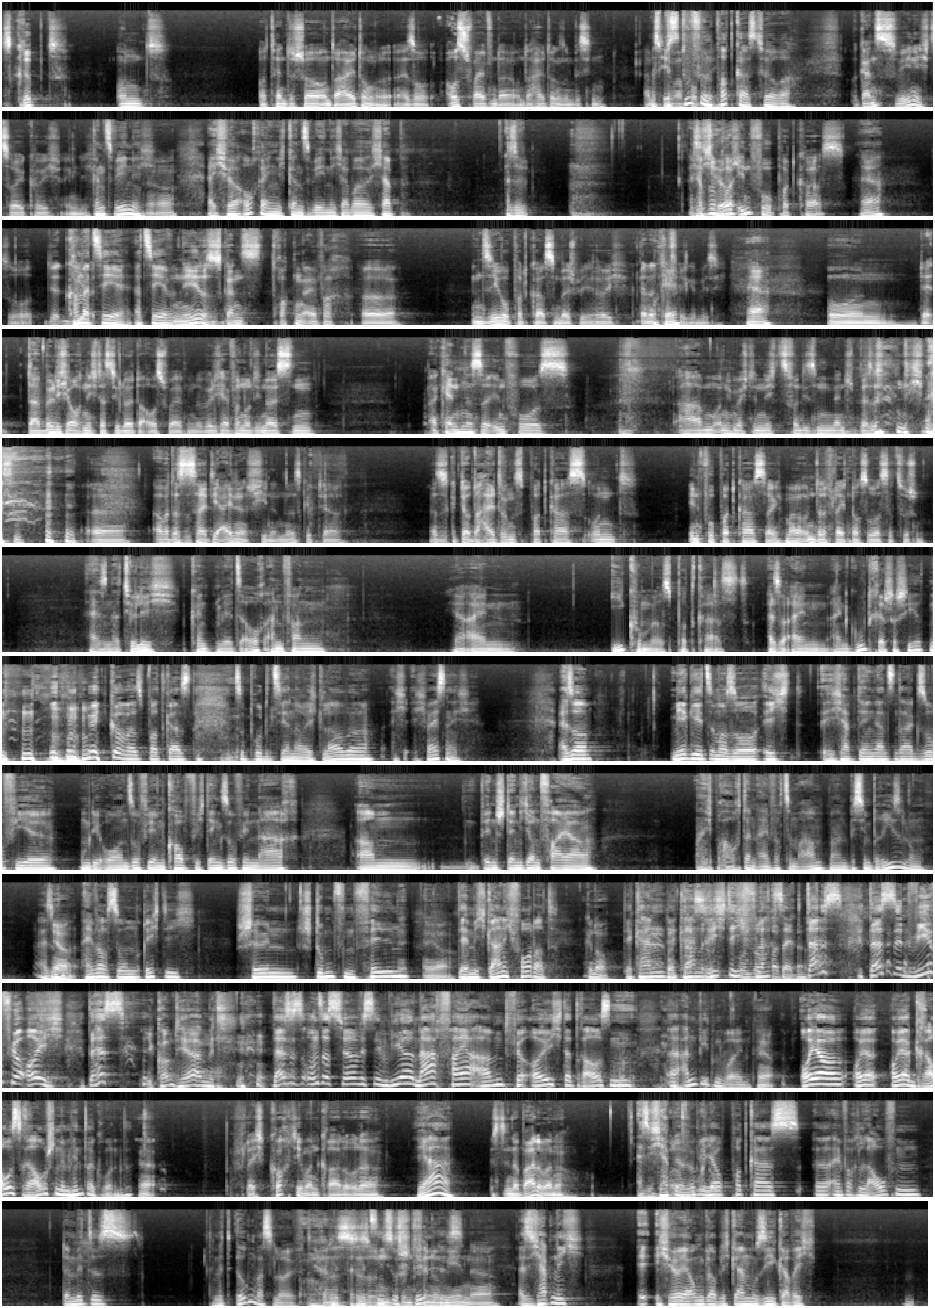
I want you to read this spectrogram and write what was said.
Skript und authentischer Unterhaltung, also ausschweifender Unterhaltung so ein bisschen. Was bist du für ein vorbei. Podcast-Hörer? Ganz wenig Zeug höre ich eigentlich. Ganz wenig. Ja. Ja, ich höre auch eigentlich ganz wenig, aber ich habe, also, ich habe so ein paar Info-Podcasts. ja. So, die, Komm, erzähl, erzähl. Nee, das ist ganz trocken einfach. Äh, ein SEO-Podcast zum Beispiel höre ich relativ Okay. regelmäßig. Ja. Und der, da will ich auch nicht, dass die Leute ausschweifen. Da will ich einfach nur die neuesten Erkenntnisse, Infos haben und ich möchte nichts von diesem Menschen persönlich wissen. äh, aber das ist halt die eine Schiene. Ne? Es gibt ja, also es gibt ja Unterhaltungspodcasts und Infopodcasts, sag ich mal, und dann vielleicht noch sowas dazwischen. Also natürlich könnten wir jetzt auch anfangen, ja, einen E-Commerce-Podcast, also einen, einen gut recherchierten E-Commerce-Podcast zu produzieren, aber ich glaube, ich, ich weiß nicht. Also mir geht's immer so, ich, ich habe den ganzen Tag so viel um die Ohren, so viel im Kopf, ich denke so viel nach, ähm, bin ständig on fire und ich brauche dann einfach zum Abend mal ein bisschen Berieselung. Also Ja. einfach so einen richtig schönen, stumpfen Film, Ja. der mich gar nicht fordert. Genau. Der kann, der kann richtig flach sein. Das, das sind wir für euch. Das, Ihr kommt her mit. das ist unser Service, den wir nach Feierabend für euch da draußen äh, anbieten wollen. Ja. Euer, euer, euer graues Rauschen im Hintergrund. ja. Vielleicht kocht jemand gerade oder Ja. ist in der Badewanne. Also ich habe ja wirklich auch Podcasts äh, einfach laufen, damit es, damit irgendwas läuft. Ja, damit, das ist so ein, so ein still Phänomen, Ist. ja. Also ich habe nicht, ich höre ja unglaublich gern Musik, aber ich,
